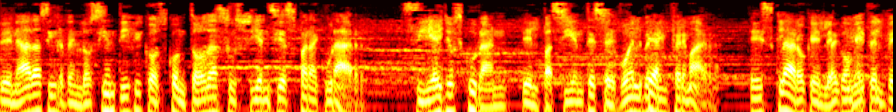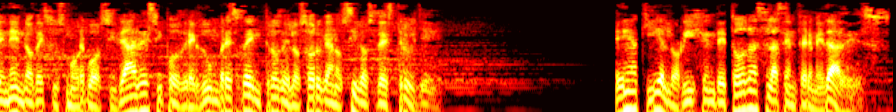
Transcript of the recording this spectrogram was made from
De nada sirven los científicos con todas sus ciencias para curar. Si ellos curan, el paciente se vuelve a enfermar. Es claro que el ego mete el veneno de sus morbosidades y podredumbres dentro de los órganos y los destruye. He aquí el origen de todas las enfermedades.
